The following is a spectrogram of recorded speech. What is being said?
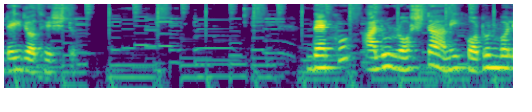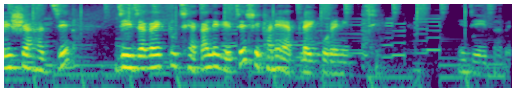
এটাই যথেষ্ট। দেখো, আলুর রসটা আমি কটন বলের সাহায্যে যে জায়গায় একটু ছ্যাঁকা লেগেছে, সেখানে অ্যাপ্লাই করে নিচ্ছি। এই যে এইভাবে।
